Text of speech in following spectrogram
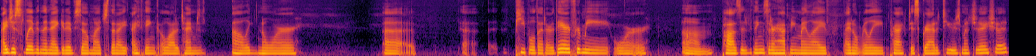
I just live in the negative so much that I I think a lot of times I'll ignore uh, uh people that are there for me or um, positive things that are happening in my life. I don't really practice gratitude as much as I should,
